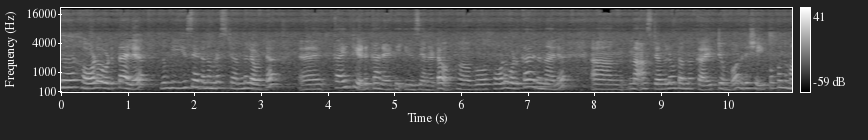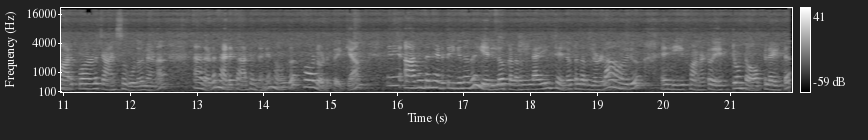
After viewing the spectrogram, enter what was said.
ഇത് ഹോൾ കൊടുത്താൽ നമുക്ക് ഈസി ആയിട്ട് നമ്മുടെ സ്റ്റെമ്മിലോട്ട് കയറ്റി എടുക്കാനായിട്ട് ഈസിയാണ് കേട്ടോ. ഹോൾ കൊടുക്കാതിരുന്നാൽ ആ സ്റ്റെമ്മിലോട്ടൊന്ന് കയറ്റുമ്പോൾ അതിന്റെ ഷേപ്പൊക്കെ ഒന്ന് മാറിപ്പോകാനുള്ള ചാൻസ് കൂടുതലാണ്. അതോടെ നടുക്ക് ആദ്യം തന്നെ നമുക്ക് ഹോൾ എടുത്ത് വയ്ക്കാം ഇനി ആദ്യം തന്നെ എടുത്തിരിക്കുന്നത് യെല്ലോ കളർ ലൈറ്റ് യെല്ലോ കളറിലുള്ള ആ ഒരു ലീഫാണ് കേട്ടോ. ഏറ്റവും ടോപ്പിലായിട്ട്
